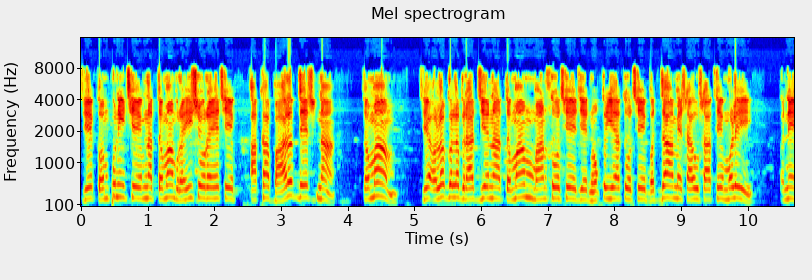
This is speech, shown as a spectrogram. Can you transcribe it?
જે કંપની છે, એમના તમામ રહીશો રહે છે. આખા ભારત દેશના તમામ જે અલગ અલગ રાજ્યના તમામ માણસો છે, જે નોકરિયાતો છે, બધા અમે સૌ સાથે મળી અને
